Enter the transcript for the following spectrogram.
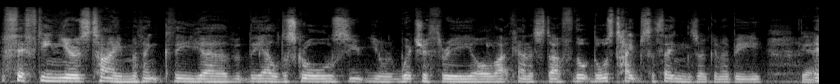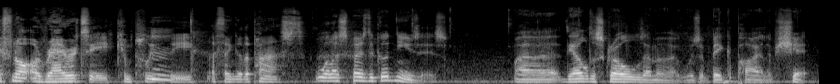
fifteen years time. I think the uh, the Elder Scrolls, you, you know, Witcher three, all that kind of stuff. Th- those types of things are going to be, Yeah. if not a rarity, completely a thing of the past. Well, I suppose the good news is uh, the Elder Scrolls MMO was a big pile of shit.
